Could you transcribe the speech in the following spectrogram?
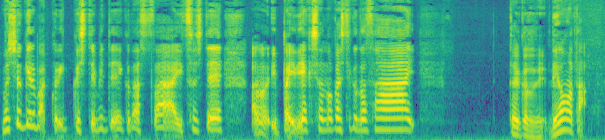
もしよければクリックしてみてください。そして、あの、いっぱいリアクション残してください。ということで、ではまた。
